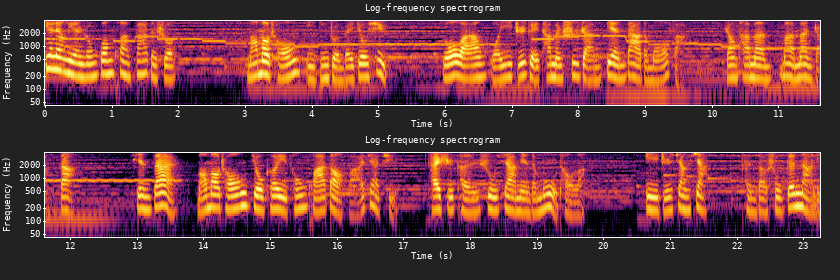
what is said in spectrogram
月亮脸容光焕发地说：“毛毛虫已经准备就绪。昨晚我一直给它们施展变大的魔法。”让它们慢慢长大，现在毛毛虫就可以从滑道滑下去，开始啃树下面的木头了，一直向下，啃到树根那里。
